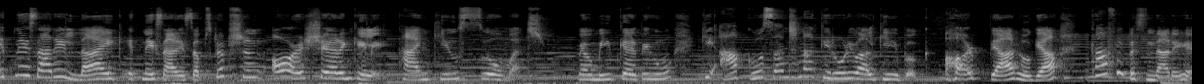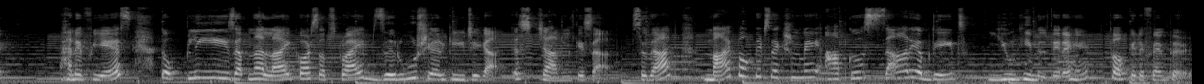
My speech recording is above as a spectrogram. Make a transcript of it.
इतने सारे लाइक इतने सारे सब्सक्रिप्शन और शेयरिंग के लिए थैंक यू सो मच मैं उम्मीद करती हूँ कि आपको संजना किरोड़ीवाल की बुक और प्यार हो गया, काफ़ी पसंद आ रही है। एंड इफ़ यस तो प्लीज़ अपना लाइक और सब्सक्राइब ज़रूर शेयर कीजिएगा इस चैनल के साथ। So that my pocket section में आपको सारे अपडेट्स यूँ ही मिलते रहे पॉकेट एफएम पर।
